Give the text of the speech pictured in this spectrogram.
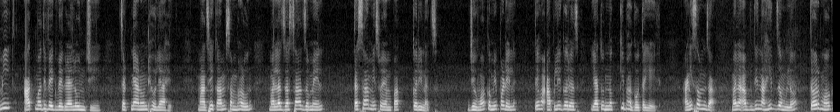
मी आतमध्ये वेगवेगळ्या लोणची चटण्या आणून ठेवल्या आहेत. माझे काम सांभाळून मला जसा जमेल तसा मी स्वयंपाक करीनच. जेव्हा कमी पडेल तेव्हा आपली गरज यातून नक्की भागवता येईल. आणि समजा मला अगदी नाहीच जमलं तर मग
